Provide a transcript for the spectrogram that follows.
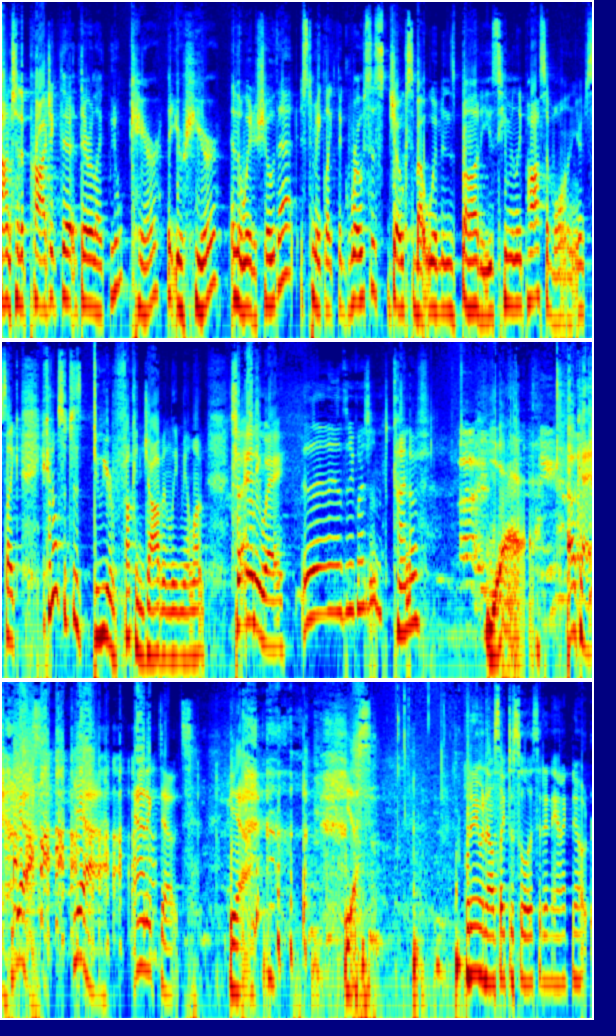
onto the project that they're like we don't care that you're here. And the way to show that is to make like the grossest jokes about women's bodies humanly possible. And you're just like you can also just do your fucking job and leave me alone. So anyway uh, answer your question kind of? Yeah. Okay yes yeah. Anecdotes. Yeah. Yes Would anyone else like to solicit an anecdote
